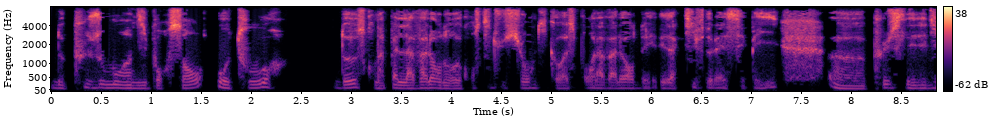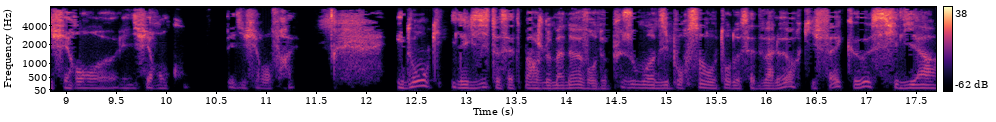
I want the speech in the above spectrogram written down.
de plus ou moins 10% autour de ce qu'on appelle la valeur de reconstitution qui correspond à la valeur des, actifs de la SCPI, euh, plus les, différents, euh, les différents coûts, les différents frais. Et donc, il existe cette marge de manœuvre de plus ou moins 10% autour de cette valeur qui fait que s'il y a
